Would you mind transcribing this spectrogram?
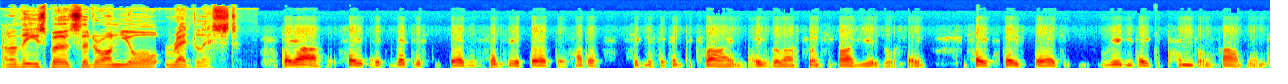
And are these birds that are on your red list? They are. So a red listed bird is essentially a bird that's had a significant decline over the last 25 years or so. So those birds really they depend on farmland.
